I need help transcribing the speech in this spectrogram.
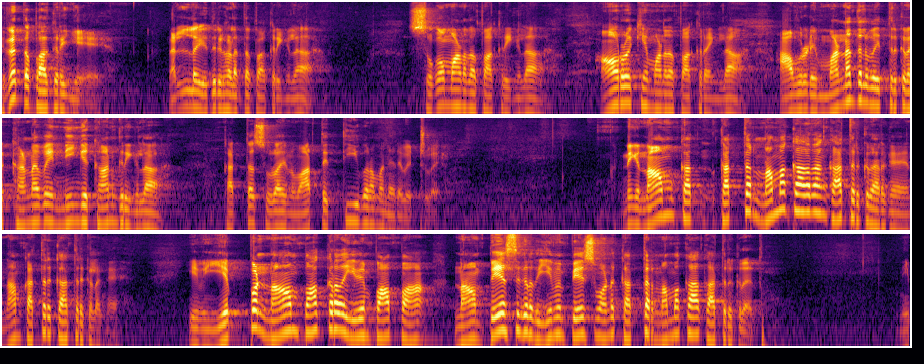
என்னத்தை பார்க்குறீங்க. நல்ல எதிர்காலத்தை பார்க்குறீங்களா? சுகமானதை பார்க்குறீங்களா? ஆரோக்கியமானதை பார்க்குறீங்களா? அவருடைய மனதில் வைத்திருக்கிற கனவை நீங்கள் காண்கிறீங்களா? கத்த சொல்ல என் வார்த்தை தீவிரமாக நிறைவேற்றுவேன் நீங்கள் நாம் கத் கத்தர் நமக்காக தான் காத்திருக்கிறாருங்க. நாம் கத்தர் காத்திருக்கலைங்க. இவன் எப்போ நாம் பார்க்குறத இவன் பார்ப்பான். நாம் பேசுகிறத இவன் பேசுவான்னு கத்தர் நமக்காக காத்திருக்கிறார். நீ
